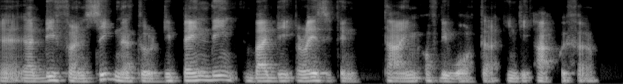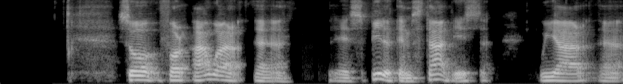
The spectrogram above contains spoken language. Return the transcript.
uh, a different signature depending by the resident time of the water in the aquifer. So for our uh, uh studies, we are uh,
